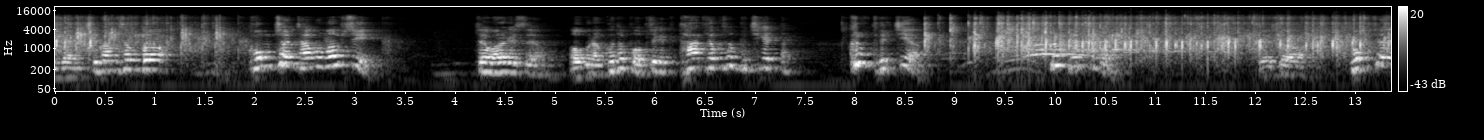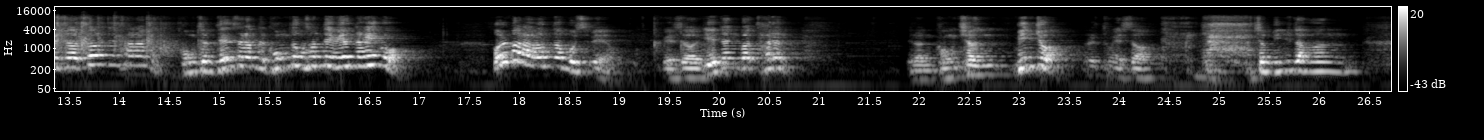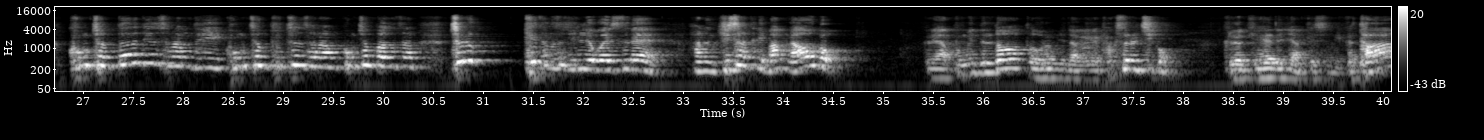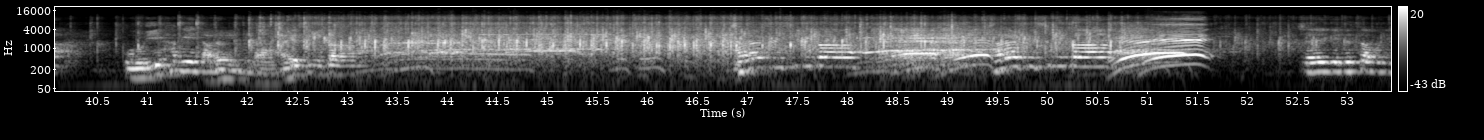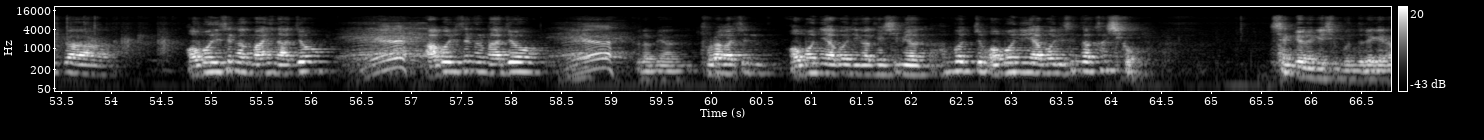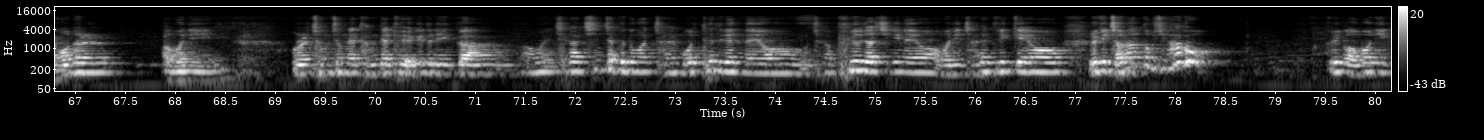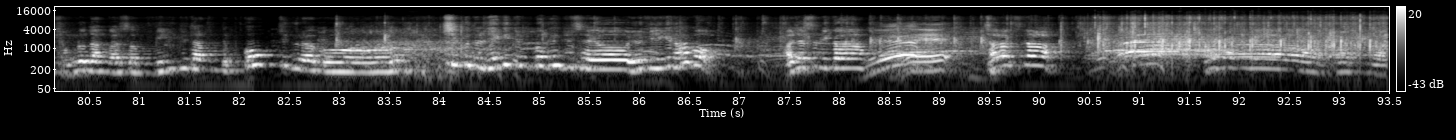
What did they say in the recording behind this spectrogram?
이번 지방선거 공천 잡음 없이 제가 뭐라겠어요? 억울한 코드프 없애겠다. 다 경선 붙이겠다. 그럼 됐지야 그럼 됐지고 그래서 공천에서 떨어진 사람은 공천된 사람들 공동선대위원장이고 얼마나 아름다운 모습이에요. 그래서 예전과 다른 이런 공천 민주화를 통해서 야, 저 민주당은 공천 떨어진 사람들이 공천 붙은 사람, 공천 받은 사람 저렇게 당선지려고 했으네 하는 기사들이 막 나오고 그래야 국민들도 더불어민주당에게 박수를 치고 그렇게 해야 되지 않겠습니까? 다 우리 합의 나름입니다. 알겠습니까? 잘할 수 있습니까? 잘할 수 있습니까? 예. 제 얘기 듣다 보니까 어머니 생각 많이 나죠? 예. 아버지 생각 나죠? 예. 그러면 돌아가신 어머니 아버지가 계시면 한 번쯤 어머니 아버지 생각하시고 생존에 계신 분들에게는 오늘 어머니 오늘 정청래 당대표 얘기 들으니까 어머니 제가 진짜 그동안 잘 못해드렸네요 제가 부여자식이네요 어머니 잘해드릴게요 이렇게 전화통신 하고 그리고 어머니 경로당 가서 민주당 좀 꼭 찍으라고 친구들 얘기 좀 꼭 해주세요 이렇게 얘기를 하고 아셨습니까? 예. 잘합시다. 감사합니다.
